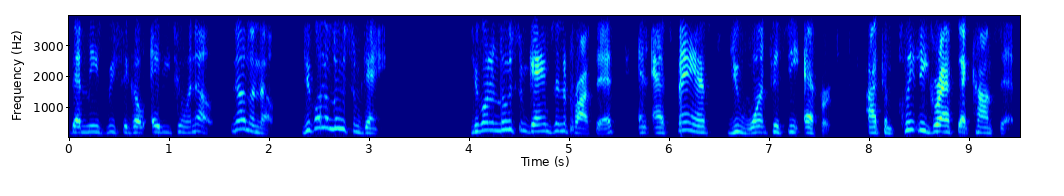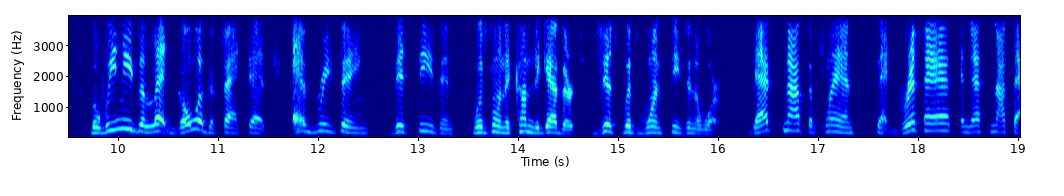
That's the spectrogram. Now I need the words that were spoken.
That means we should go 82 and 0. No, no, no. You're going to lose some games. You're going to lose some games in the process. And as fans, you want to see effort. I completely grasp that concept. But we need to let go of the fact that everything this season was going to come together just with one season of work. That's not the plan that Griff had, and that's not the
